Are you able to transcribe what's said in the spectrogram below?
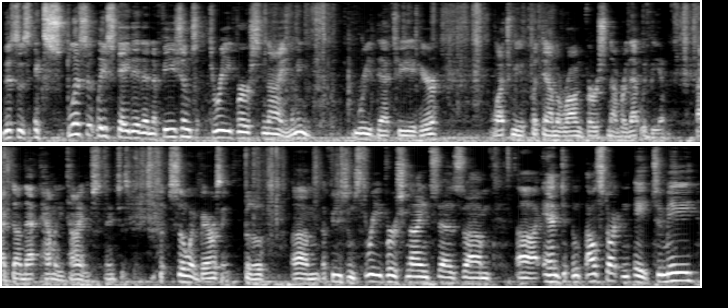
This is explicitly stated in Ephesians 3, verse 9. Let me read that to you here. Watch me put down the wrong verse number. That would be it. I've done that how many times? It's just so embarrassing. Um, Ephesians 3, verse 9 says, um, uh, and I'll start in 8. To me,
